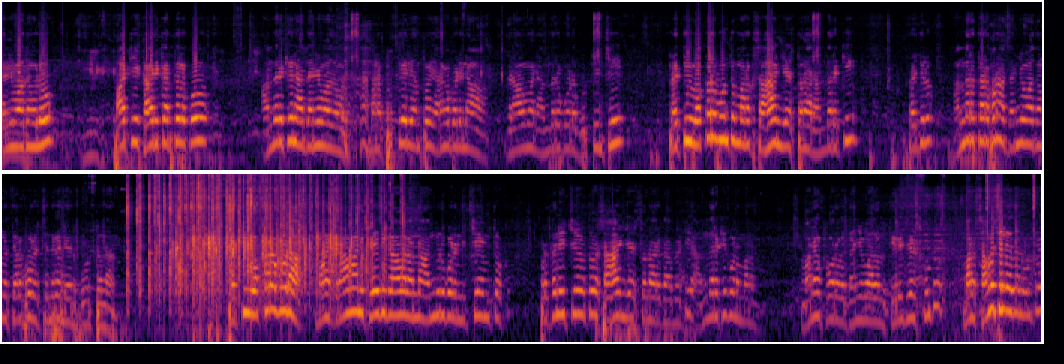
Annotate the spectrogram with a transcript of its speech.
ధన్యవాదములు. పార్టీ కార్యకర్తలకు అందరికీ నా ధన్యవాదములు. మన పుత్తూరు ఎంతో ఎనగబడిన గ్రామం అని అందరూ కూడా గుర్తించి ప్రతి ఒక్కరి వంతు మనకు సహాయం చేస్తున్నారు అందరికీ. ప్రజలు అందరి తరఫున ధన్యవాదములు తెలపవలసిందిగా నేను కోరుతున్నాను. ప్రతి ఒక్కరు కూడా మన గ్రామానికి ఏది కావాలన్నా అందరూ కూడా నిశ్చయంతో కృతనిశ్చయంతో సహాయం చేస్తున్నారు కాబట్టి అందరికీ కూడా మనం మనపూర్వక ధన్యవాదాలు తెలియజేసుకుంటూ మన సమస్యలు ఏదైనా ఉంటే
